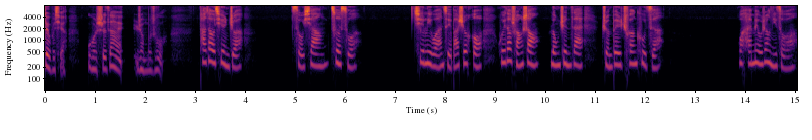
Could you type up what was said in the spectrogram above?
对不起，我实在忍不住。他道歉着，走向厕所，清理完嘴巴之后，回到床上。龙正在准备穿裤子。我还没有让你走，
